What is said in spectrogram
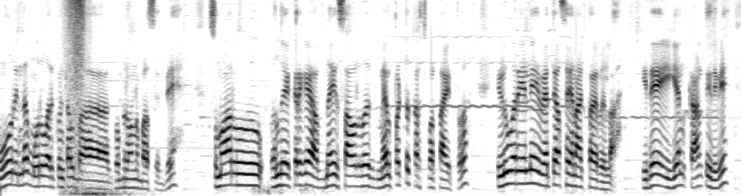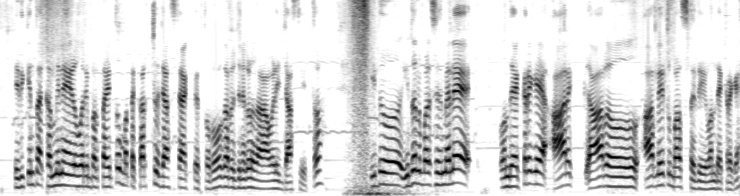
ಮೂರಿಂದ ಮೂರುವರೆ ಕ್ವಿಂಟಲ್ ಬ, ಗೊಬ್ಬರವನ್ನು ಬಳಸ್ತಿದ್ವಿ ಸುಮಾರು ಒಂದು ಎಕರೆಗೆ ಹದಿನೈದು ಸಾವಿರದ ಮೇಲ್ಪಟ್ಟು ಖರ್ಚು ಬರ್ತಾ ಇತ್ತು. ಇಳುವರಿಯಲ್ಲಿ ವ್ಯತ್ಯಾಸ ಏನಾಗ್ತಾ ಇರಲಿಲ್ಲ. ಇದೇ ಈಗೇನು ಕಾಣ್ತಿದ್ದೀವಿ ಇದಕ್ಕಿಂತ ಕಮ್ಮಿನೇ ಇಳುವರಿ ಬರ್ತಾ ಇತ್ತು, ಮತ್ತು ಖರ್ಚು ಜಾಸ್ತಿ ಆಗ್ತಿತ್ತು ರೋಗ ರುಜಿನಗಳು ಹಾವಳಿ ಜಾಸ್ತಿ ಇತ್ತು. ಇದು, ಇದನ್ನು ಬಳಸಿದ ಮೇಲೆ ಒಂದು ಎಕರೆಗೆ ಆರು ಆರು ಆರು ಲೀಟ್ರ್ ಬಳಸ್ತಾ ಇದ್ದೀವಿ ಒಂದು ಎಕರೆಗೆ.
